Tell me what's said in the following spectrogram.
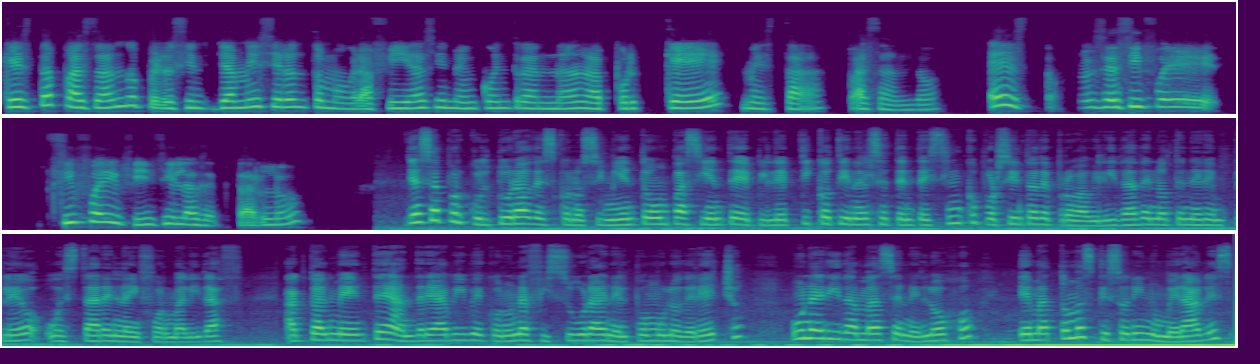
¿qué está pasando? Pero si ya me hicieron tomografías y no encuentran nada, ¿por qué me está pasando esto? O sea, sí fue, sí fue difícil aceptarlo. Ya sea por cultura o desconocimiento, un paciente epiléptico tiene el 75% de probabilidad de no tener empleo o estar en la informalidad. Actualmente, Andrea vive con una fisura en el pómulo derecho, una herida más en el ojo, hematomas que son innumerables,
